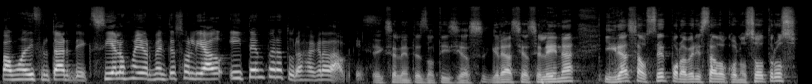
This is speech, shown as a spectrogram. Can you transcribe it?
vamos a disfrutar de cielos mayormente soleados y temperaturas agradables. Excelentes noticias. Gracias, Elena, y gracias a usted por haber estado con nosotros.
